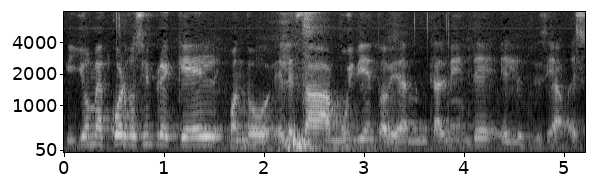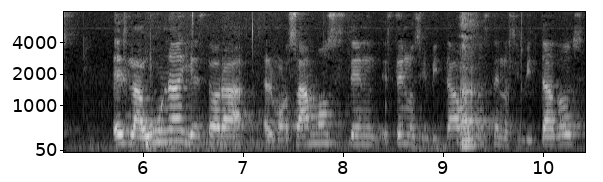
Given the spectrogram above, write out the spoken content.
y yo me acuerdo siempre que él, cuando él estaba muy bien todavía mentalmente, él decía, es, es la una y a esta hora almorzamos, estén, estén los invitados, no estén los invitados,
